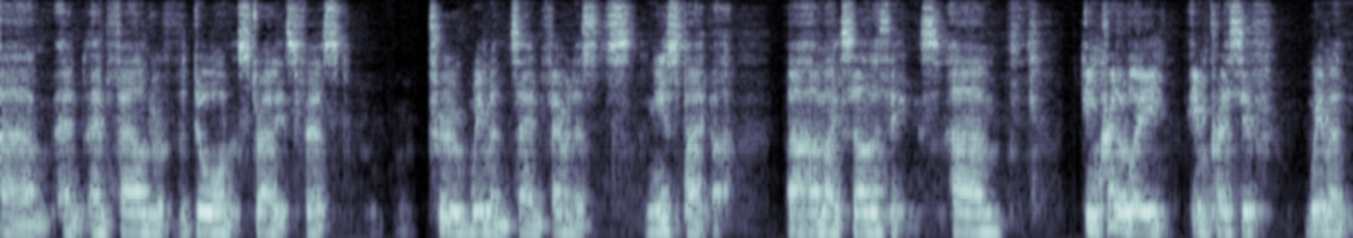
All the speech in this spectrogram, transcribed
um, and, and founder of The Dawn, Australia's first true women's and feminists newspaper, uh, amongst other things. Um, incredibly impressive women.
